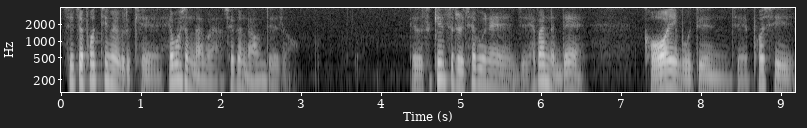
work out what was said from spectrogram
실제 퍼팅을 그렇게 해보셨나 봐요. 최근 라운드에서. 그래서 skins를 최근에 이제 해봤는데 거의 모든 이제 퍼시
